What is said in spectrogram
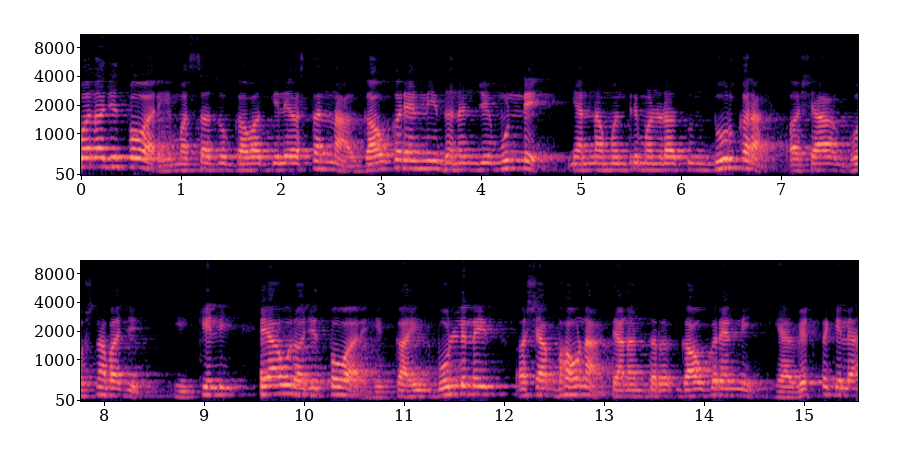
पण अजित पवार हे मस्साजोग गावात गेले असताना गावकऱ्यांनी धनंजय मुंडे यांना मंत्रिमंडळातून दूर करा अशा घोषणाबाजी ही केली. यावर अजित पवार हे काहीच बोलले नाहीत. अशा भावना त्यानंतर गावकऱ्यांनी ह्या व्यक्त केल्या.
